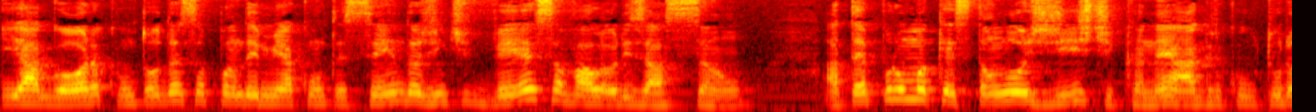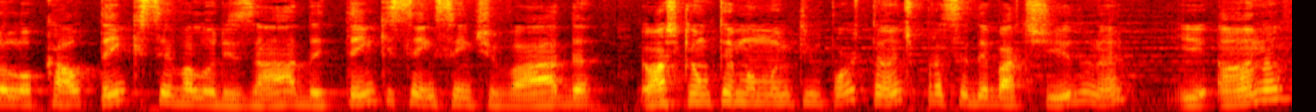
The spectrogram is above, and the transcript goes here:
E agora, com toda essa pandemia acontecendo, a gente vê essa valorização. Até por uma questão logística, né? A agricultura local tem que ser valorizada e tem que ser incentivada. Eu acho que é um tema muito importante para ser debatido, né? E Ana,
